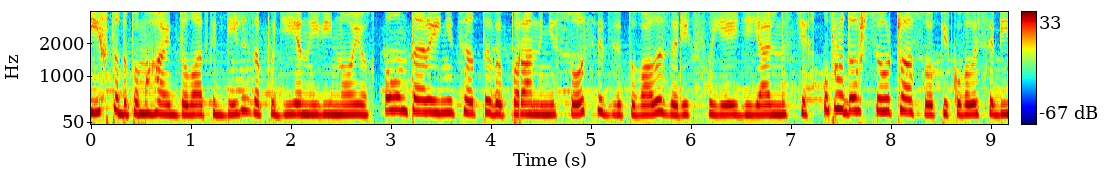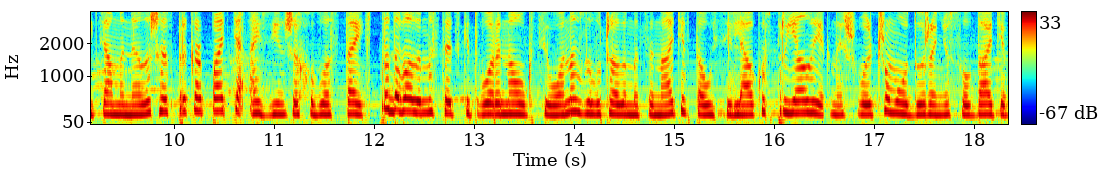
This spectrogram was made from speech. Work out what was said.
ті, хто допомагають долати біль, заподіяний війною. Волонтери ініціативи Поранені СОС відзвітували за рік своєї діяльності. Упродовж цього часу опікувалися бійцями не лише з Прикарпаття, а й з інших областей. Продавали мистецькі твори на аукціонах, залучали меценатів та усіляко сприяли якнайшвидшому одужанню солдатів.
